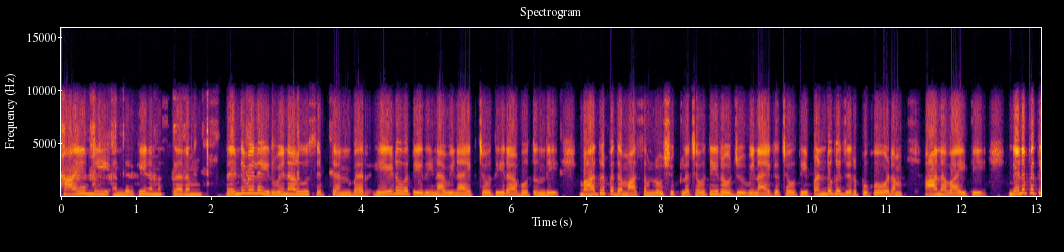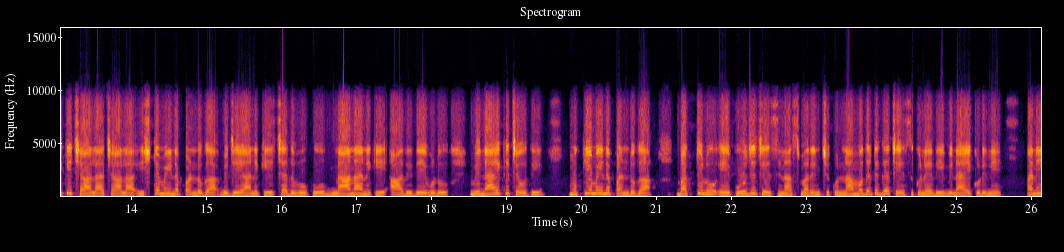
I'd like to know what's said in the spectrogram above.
హాయ్ అండి అందరికీ నమస్కారం. రెండు వేల ఇరవై నాలుగు సెప్టెంబర్ ఏడవ తేదీన వినాయక చవితి రాబోతుంది. భాద్రపద మాసంలో శుక్ల చవితి రోజు వినాయక చవితి పండుగ జరుపుకోవడం ఆనవాయితీ గణపతికి చాలా చాలా ఇష్టమైన పండుగ విజయానికి చదువుకు జ్ఞానానికి ఆదిదేవుడు వినాయక చవితి ముఖ్యమైన పండుగ. భక్తులు ఏ పూజ చేసినా స్మరించుకున్నా మొదటగా చేసుకునేది వినాయకుడిని అని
